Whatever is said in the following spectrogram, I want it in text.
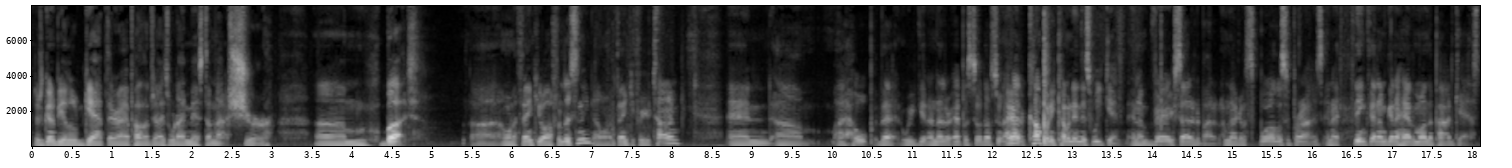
there's going to be a little gap there. I apologize what I missed. I'm not sure. Um, but uh, I want to thank you all for listening. I want to thank you for your time. And um, I hope that we get another episode up soon. I got a company coming in this weekend, and I'm very excited about it. I'm not going to spoil the surprise, and I think that I'm going to have him on the podcast.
